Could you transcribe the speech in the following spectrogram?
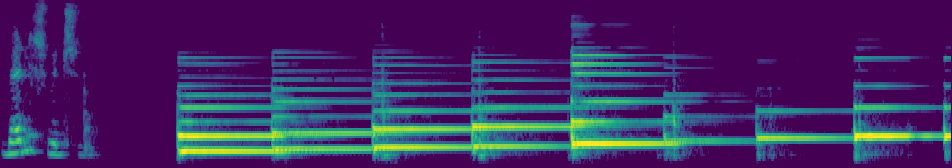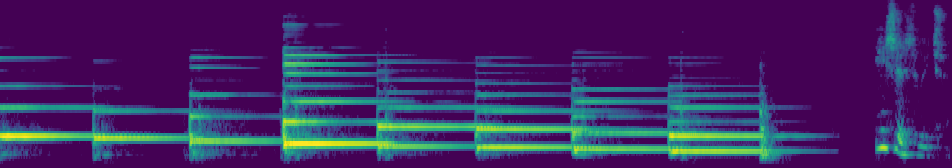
Далі швидше. І ще швидше.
